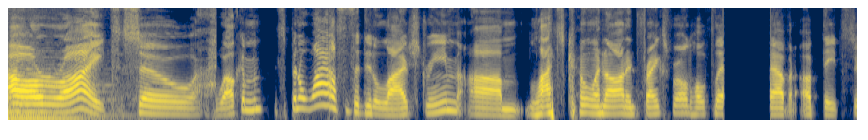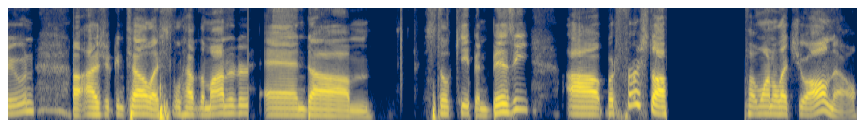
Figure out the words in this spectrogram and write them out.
All right. So, welcome. It's been a while since I did a live stream. Um, lots going on in Frank's world. Hopefully, have an update soon. Uh, as you can tell, I still have the monitor and um, still keeping busy. Uh, but first off, I want to let you all know,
